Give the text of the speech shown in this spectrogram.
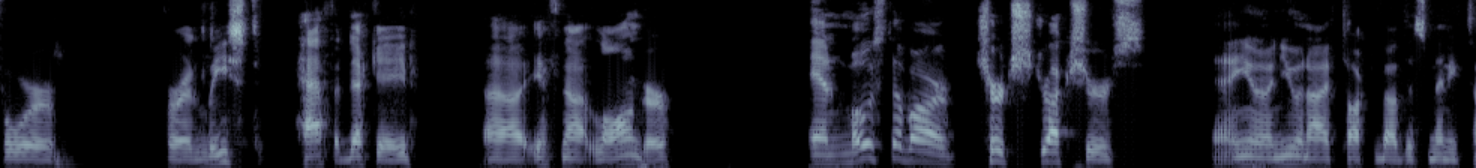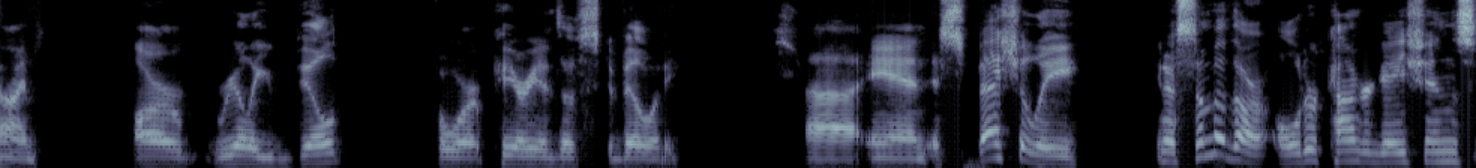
for for at least half a decade uh, if not longer. And most of our church structures, and you know, and you and I have talked about this many times, are really built for periods of stability, uh, and especially, you know, some of our older congregations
